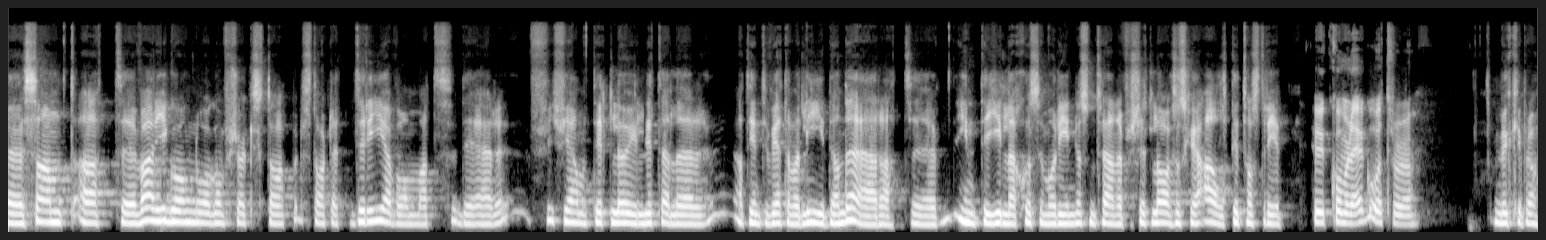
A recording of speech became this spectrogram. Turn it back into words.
Eh, Samt att varje gång någon försöker sta- starta ett drev om att det är fjantigt, löjligt eller att inte veta vad lidande är, att inte gilla José Mourinho som tränare för sitt lag, så ska jag alltid ta strid. Hur kommer det gå tror du? Mycket bra.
